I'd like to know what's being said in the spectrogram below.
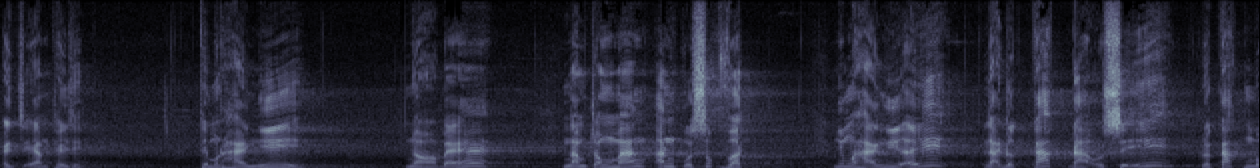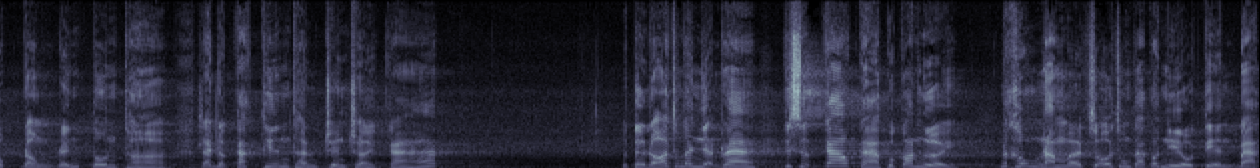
anh chị em thấy gì? Thấy một hài nhi Nhỏ bé Nằm trong máng ăn của súc vật, Nhưng mà hài nhi ấy Lại được các đạo sĩ Rồi các mục đồng đến tôn thờ, Lại được các thiên thần trên trời ca hát và từ đó chúng ta nhận ra Cái sự cao cả của con người Nó không nằm ở chỗ chúng ta có nhiều tiền bạc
